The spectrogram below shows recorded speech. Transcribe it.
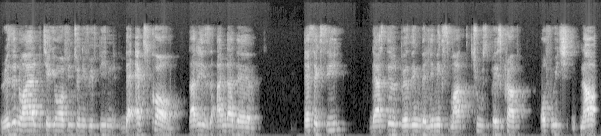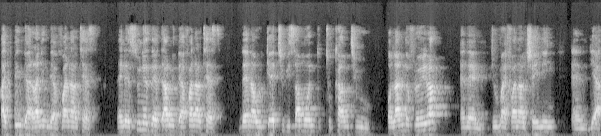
Reason why I'll be taking off in 2015, the XCOR that is under the SXC, they are still building the Lynx Mark II spacecraft, of which now I think they are running their final test. And as soon as they're done with their final test, then I will get to be someone to come to Orlando, Florida, and then do my final training and yeah,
